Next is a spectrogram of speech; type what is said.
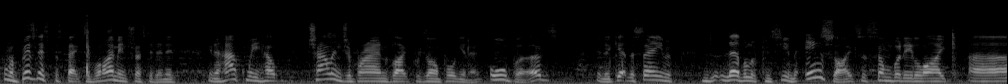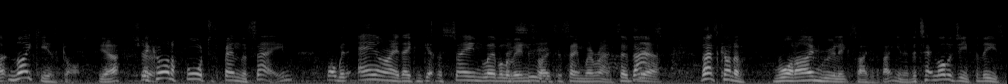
from a business perspective, what I'm interested in is you know how can we help challenger brands like, for example, you know, Allbirds. You know, get the same level of consumer insights as somebody like uh, Nike has got. Yeah, Sure. they can't afford to spend the same, but with AI they can get the same level of see. insights the same way around. So that's Yeah. that's kind of what I'm really excited about. You know, the technology for these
